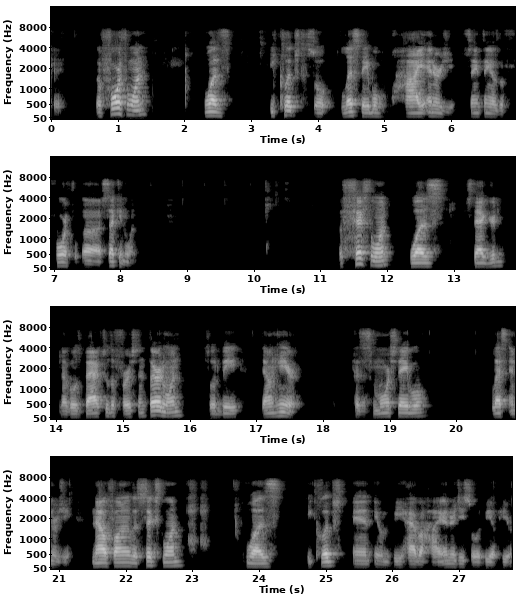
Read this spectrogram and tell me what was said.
Okay. The fourth one was eclipsed, so less stable, high energy. Same thing as the fourth, uh, second one. The fifth one was staggered. Now goes back to the first and third one. So it'd be down here because it's more stable, less energy. Now finally the sixth one was eclipsed and it would be have a high energy so it'd be up here.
